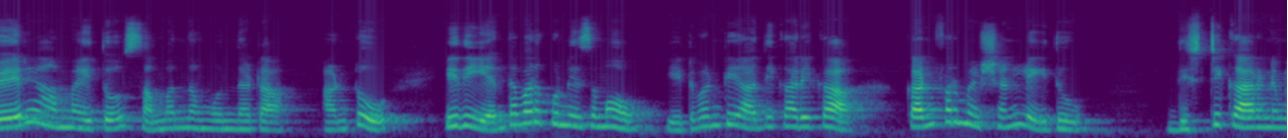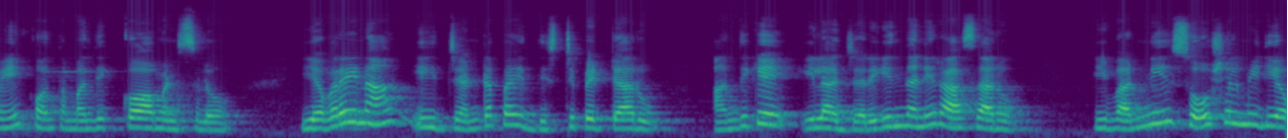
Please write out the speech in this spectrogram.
వేరే అమ్మాయితో సంబంధం ఉందట. అంటూ ఇది ఎంతవరకు నిజమో ఎటువంటి అధికారిక కన్ఫర్మేషన్ లేదు. దిష్టి కారణమే కొంతమంది కామెంట్స్లో ఎవరైనా ఈ జంటపై దిష్టి పెట్టారు అందుకే ఇలా జరిగిందని రాశారు. ఇవన్నీ సోషల్ మీడియా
